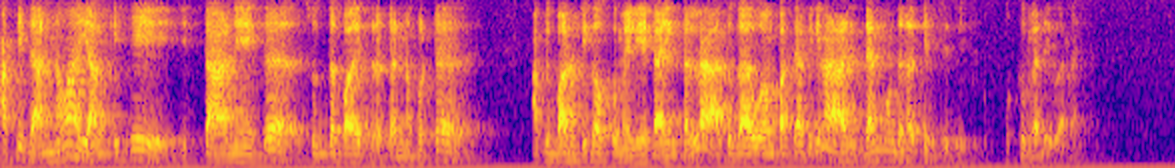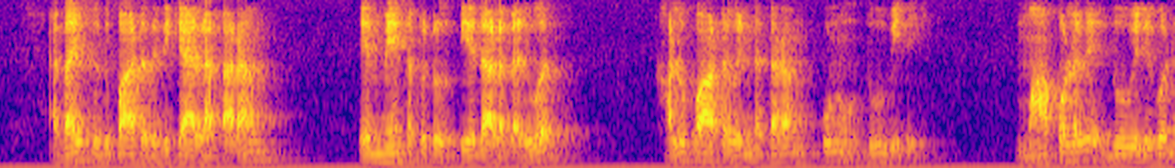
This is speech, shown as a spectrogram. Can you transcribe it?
අපි දන්නවා යම්කිසි ස්ථානයක සුද්ධ පවිත්‍ර කරනකොට අපි බඩු ටික ඔක්කොම එළියට අයින් කරලා අතු ගාවුවන් පස්සේ අපි කියනවා දැන් හොඳට පිරිසිදුයි. ඔක්කොම වැඩ ඉවරයි. හැබැයි සුදු පාට රෙදි කෑල්ලක් අරන් ඒ මේසපිටු තියදාලා බැලුවොත් කළු පාට වෙන්න තරම් කුණු දූවිලි මා පොළවේ දූවිලි ගොඩ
